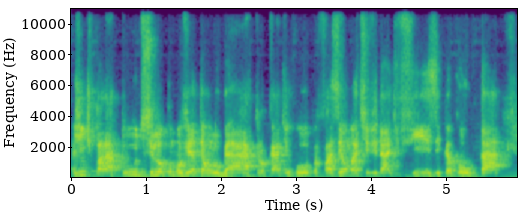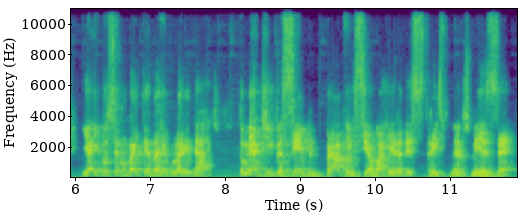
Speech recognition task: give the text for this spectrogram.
a gente parar tudo, se locomover até um lugar, trocar de roupa, fazer uma atividade física, voltar, e aí você não vai tendo a regularidade. Então, minha dica sempre para vencer a barreira desses três primeiros meses é:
